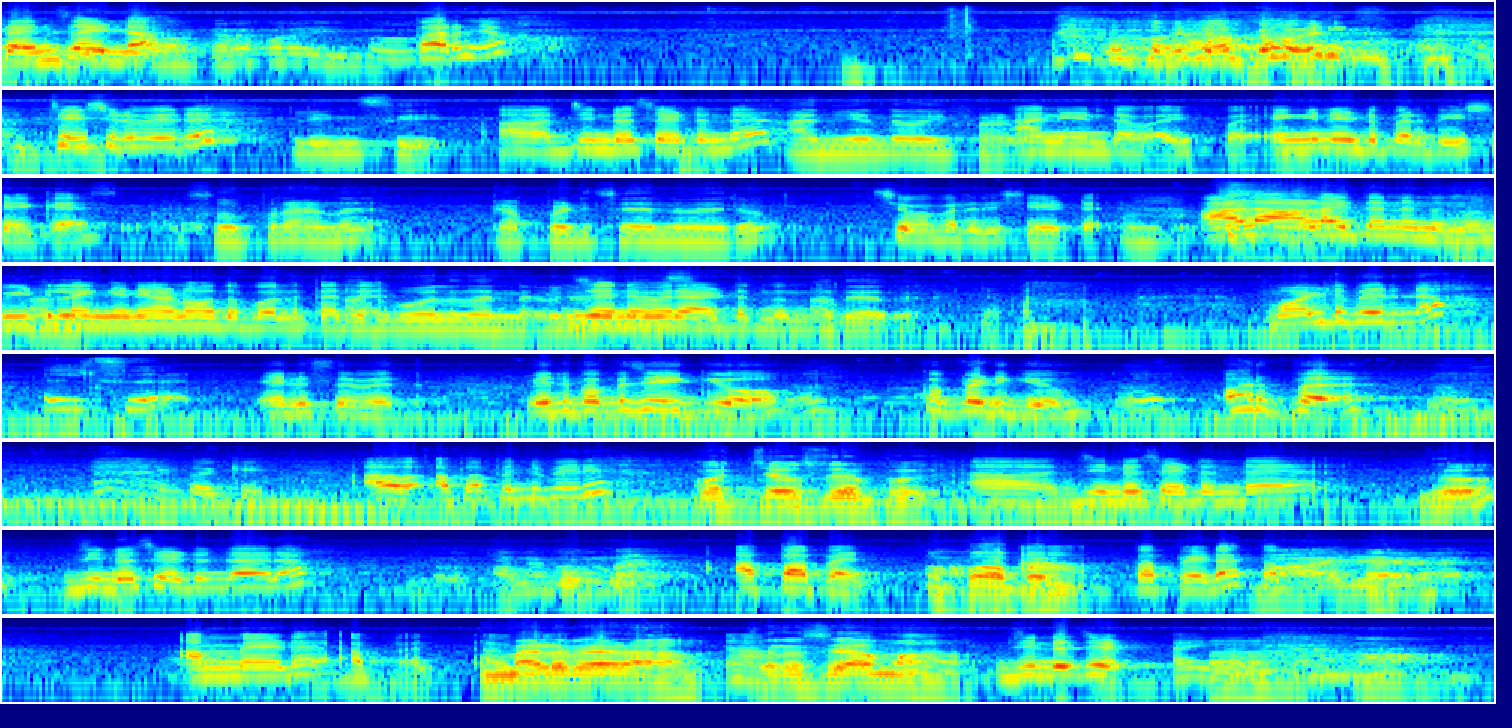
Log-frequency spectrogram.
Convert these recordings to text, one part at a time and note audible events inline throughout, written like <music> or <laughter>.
ഫ്രണ്ട്സ് ആയിട്ടാ? പറഞ്ഞോ. <laughs> ചേച്ചിയുടെ പേര്? ലിൻസി. ജിൻഡോ ചേട്ടന്റെ? അനിയന്റെ വൈഫാണ് അനിയന്റെ വൈഫ് എങ്ങനെയുണ്ട് പ്രതീക്ഷയൊക്കെ? സൂപ്പറാണ്. കപ്പടിച്ചതിന് വരും. ശുഭപ്രതീക്ഷയായിട്ട് ആൾ ആളായി തന്നെ നിന്നു. വീട്ടിൽ എങ്ങനെയാണോ അതുപോലെ തന്നെ. അതുപോലെ തന്നെ. ഒരു ജനുവനായിട്ട് നിന്നു. അതെ അതെ. മോളുടെ പേരെന്നാ? എലിസബത്ത്. വലിയപ്പ ജയിക്കുവോ? കപ്പടിക്കും. ഉറപ്പ്. ഓക്കെ. അപ്പന്റെ പേര്? ജിൻഡോ ചേട്ടന്റെ ജിൻഡോ ചേട്ടന്റെ ആരാ? അപ്പാപ്പൻ. പപ്പയുടെ അമ്മയുടെ അപ്പൻ. അമ്മയുടെ പേരാ? ജിൻഡോ ചേട്ടൻ.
